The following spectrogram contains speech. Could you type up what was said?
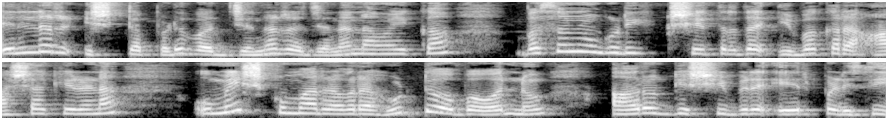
ಎಲ್ಲರೂ ಇಷ್ಟಪಡುವ ಜನರ ಜನನಾಯಕ ಬಸವನಗುಡಿ ಕ್ಷೇತ್ರದ ಯುವಕರ ಆಶಾಕಿರಣ ಉಮೇಶ್ ಕುಮಾರ್ ಅವರ ಹುಟ್ಟುಹಬ್ಬವನ್ನು ಆರೋಗ್ಯ ಶಿಬಿರ ಏರ್ಪಡಿಸಿ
